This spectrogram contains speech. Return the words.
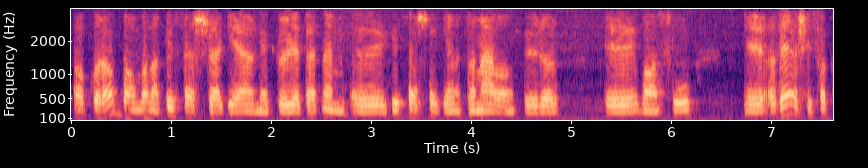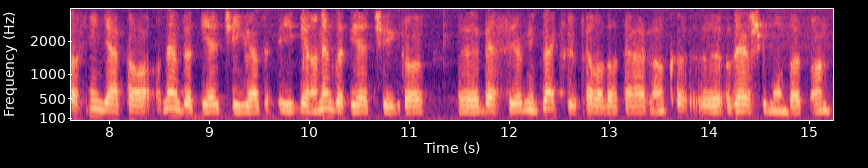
akkor abban van a köztársasági elnökről, tehát nem köztársasági elnök, hanem államfőről van szó. Az első szakasz mindjárt a Nemzeti Egység, igen, a Nemzeti Egységről beszél, mint legfőbb feladatának az első mondatban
